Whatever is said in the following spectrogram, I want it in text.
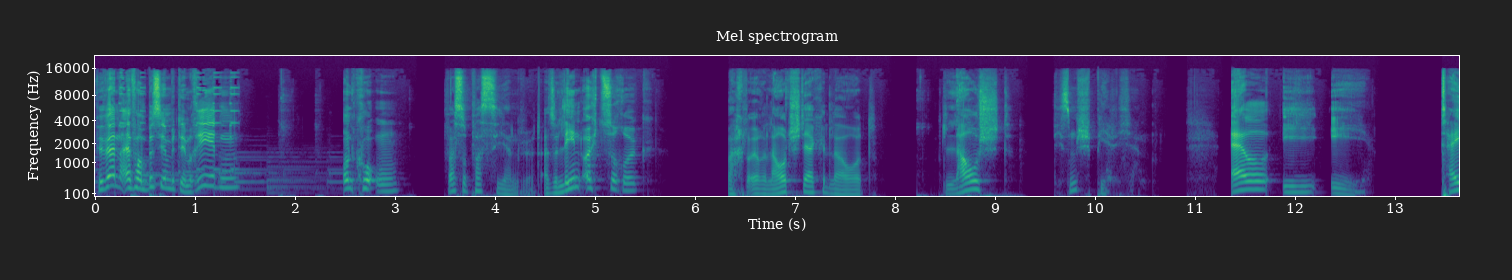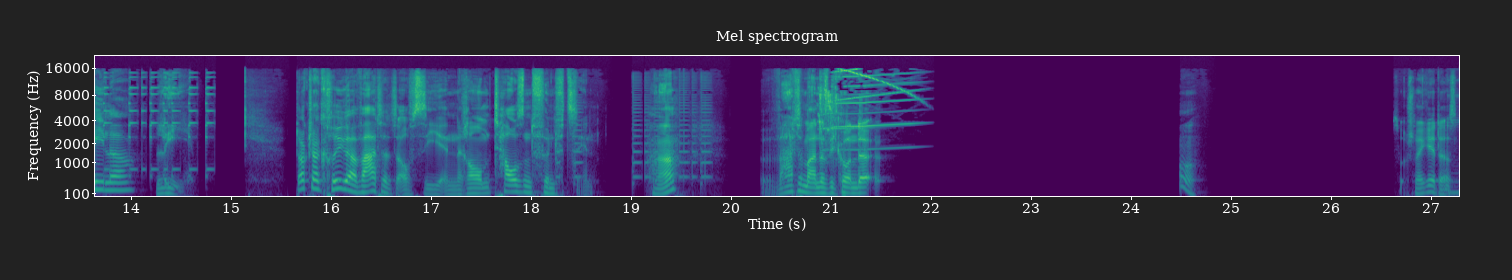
Wir werden einfach ein bisschen mit dem reden und gucken, was so passieren wird. Also lehnt euch zurück, macht eure Lautstärke laut, lauscht diesem Spielchen. L-E-E. Taylor Lee. Dr. Krüger wartet auf Sie in Raum 1015. Ha? Warte mal eine Sekunde. Oh. So schnell geht das.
